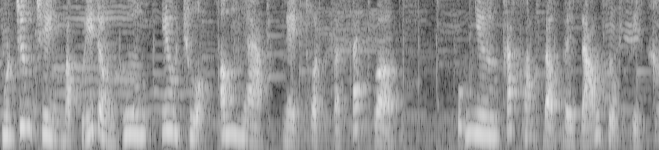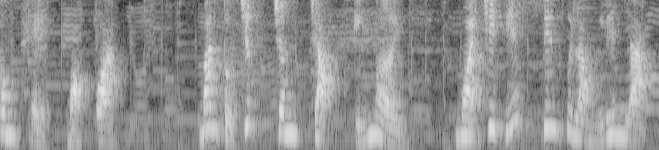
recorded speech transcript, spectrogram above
một chương trình mà quý đồng hương yêu chuộng âm nhạc, nghệ thuật và sách vở, cũng như các hoạt động về giáo dục thì không thể bỏ qua. Ban tổ chức trân trọng kính mời. Mọi chi tiết xin vui lòng liên lạc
